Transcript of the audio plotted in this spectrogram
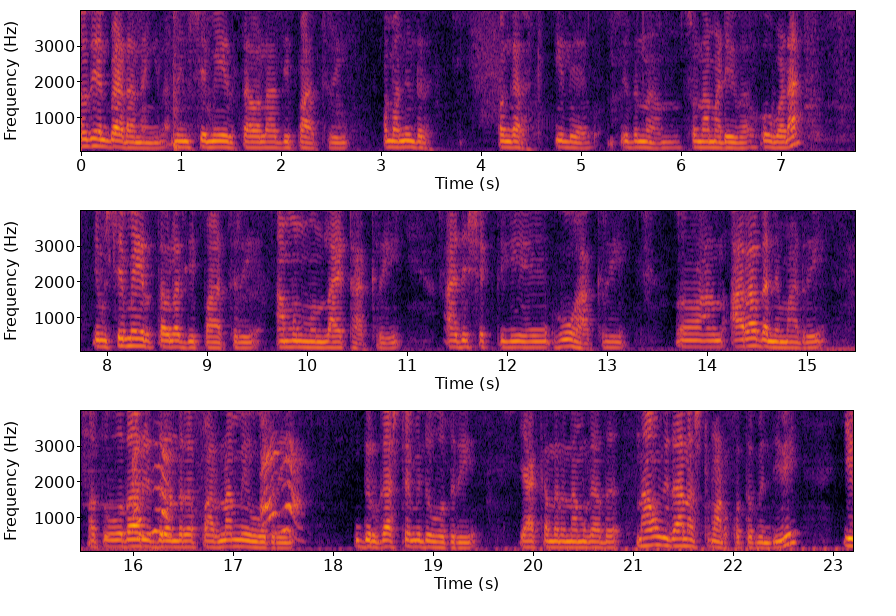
ಅದೇನು ಬೇಡ ಅನ್ನಂಗಿಲ್ಲ ನಿಮ್ಮ ಸೆಮೆ ಇರ್ತಾವಲ್ಲ ದೀಪ ಹಚ್ರಿ ಅಮ್ಮ ನಿಂದ್ರೆ. ಬಂಗಾರ. ಇಲ್ಲಿ ಇದನ್ನು ಸುಣ ಮಾಡಿ ಹೋಗ್ಬೇಡ. ನಿಮ್ಮ ಸೆಮೆ ಇರ್ತಾವಲ್ಲ ದೀಪ ಹಚ್ರಿ ಅಮ್ಮನ ಮುಂದೆ ಲೈಟ್ ಹಾಕ್ರಿ. ಆದಿಶಕ್ತಿಗೆ ಹೂ ಹಾಕ್ರಿ. ಆರಾಧನೆ ಮಾಡಿರಿ. ಮತ್ತು ಓದೋರು ಇದ್ರಂದ್ರೆ ಪರ್ಣಮಿ ಓದ್ರಿ. ದುರ್ಗಾಷ್ಟಮಿದು ಓದ್ರಿ. ಯಾಕಂದ್ರೆ ನಮ್ಗೆ ಅದು ನಾವು ವಿಧಾನ ಅಷ್ಟು ಮಾಡ್ಕೊತ ಬಂದೀವಿ. ಈ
